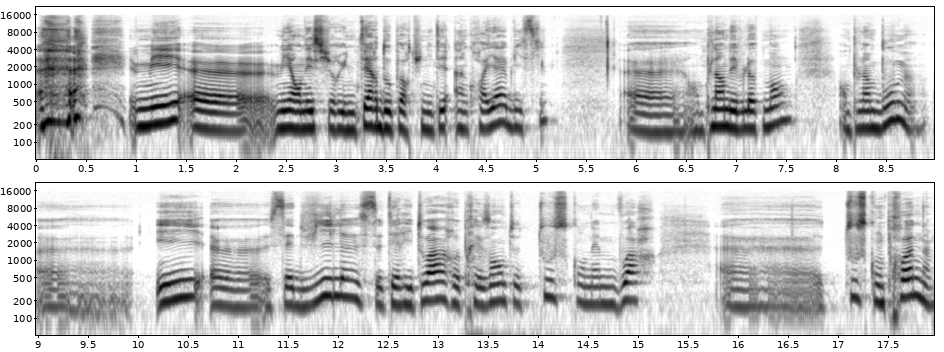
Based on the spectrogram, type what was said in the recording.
mais, euh, mais on est sur une terre d'opportunités incroyables ici, euh, en plein développement, en plein boom. et cette ville, ce territoire représente tout ce qu'on aime voir, tout ce qu'on prône,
